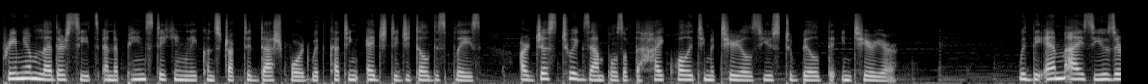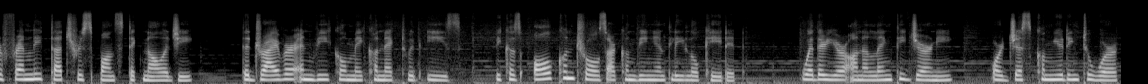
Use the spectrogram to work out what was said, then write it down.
Premium leather seats and a painstakingly constructed dashboard with cutting-edge digital displays are just two examples of the high-quality materials used to build the interior. With the MMI's user-friendly touch response technology, the driver and vehicle may connect with ease because all controls are conveniently located. Whether you're on a lengthy journey or just commuting to work,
